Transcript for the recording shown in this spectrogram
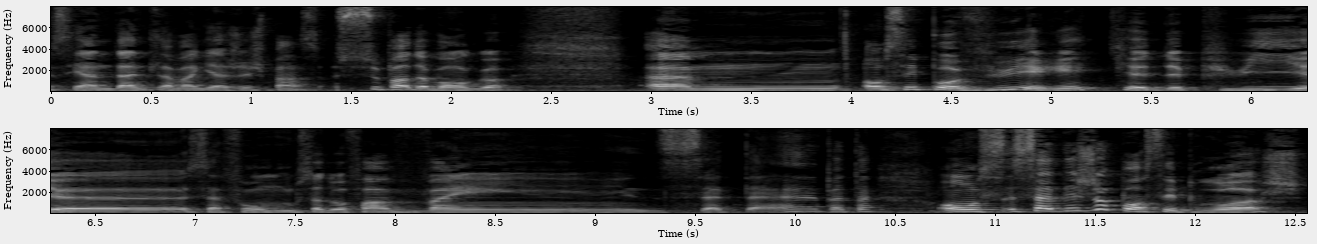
c'est Anne Dan qui l'avait engagé, je pense. Super de bon gars. On s'est pas vu, Eric, depuis... ça, fait, ça doit faire 27 ans, peut-être. Ça a déjà passé proche.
